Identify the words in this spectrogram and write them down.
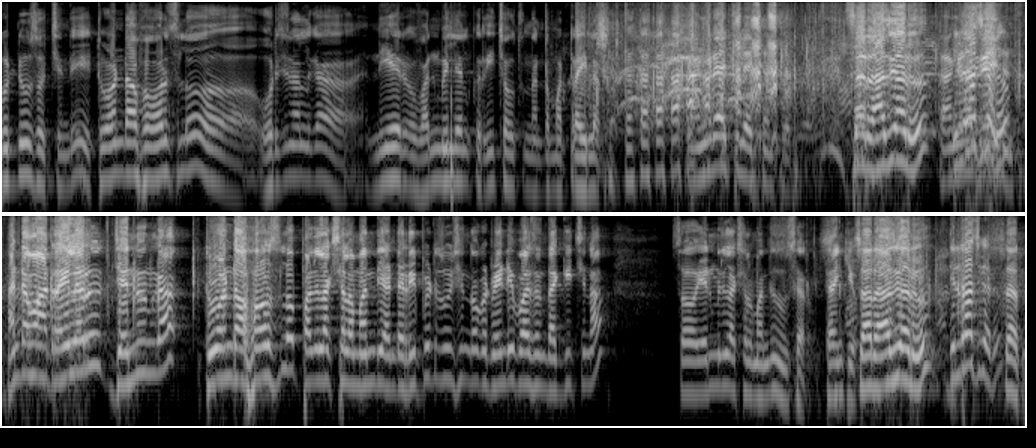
గుడ్ న్యూస్ వచ్చింది. టూ అండ్ హాఫ్ అవర్స్లో ఒరిజినల్గా నియర్ వన్ మిలియన్కు రీచ్ అవుతుందంట మా trailer congratulations sir sir Raju garu. అంటే మా ట్రైలర్ జెన్యున్గా టూ అండ్ హాఫ్ అవర్స్లో పది లక్షల మంది అంటే రిపీట్ చూసింది ఒక ట్వంటీ పర్సెంట్ తగ్గించిన. సో ఎనిమిది లక్షల మంది చూశారు. థ్యాంక్ యూ సార్ రాజు గారు దిల్రాజు గారు. సార్.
